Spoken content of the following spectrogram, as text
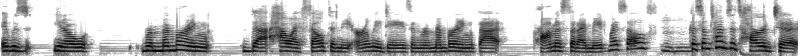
it was, you know, remembering that how I felt in the early days and remembering that promise that I made myself. Because sometimes it's hard to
